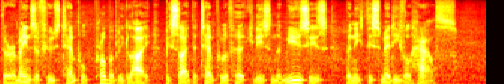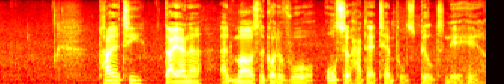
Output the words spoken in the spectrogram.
the remains of whose temple probably lie beside the temple of Hercules and the Muses beneath this medieval house. Piety, Diana, and Mars the god of war also had their temples built near here.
